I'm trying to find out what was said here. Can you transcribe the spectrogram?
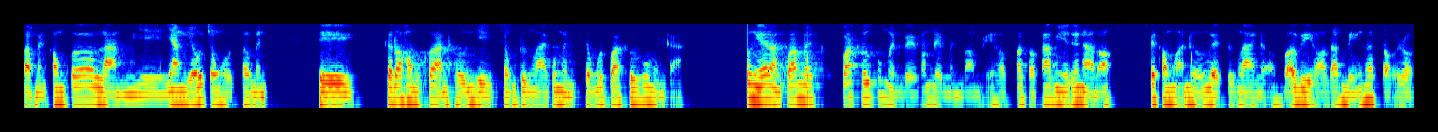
Và mình không có làm gì gian dối trong hồ sơ mình. Thì cái đó không có ảnh hưởng gì trong tương lai của mình trong cái quá khứ của mình cả. Có nghĩa là quá quá khứ của mình về vấn đề mình vào mỹ hợp pháp hợp pháp như thế nào đó sẽ không ảnh hưởng về tương lai nữa bởi vì họ đã miễn hết tội rồi.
